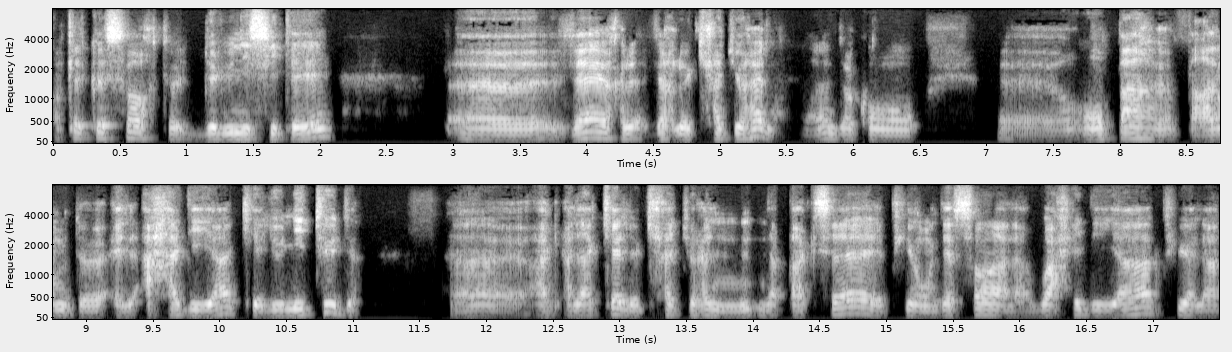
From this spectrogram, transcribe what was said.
en quelque sorte, de l'unicité euh, vers, le créaturel. Hein. donc, on, on parle, par exemple, de El-Ahadiyya, qui est l'unitude Hein, à, laquelle le créaturel n'a pas accès, et puis on descend à la wahidiyya, puis à la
